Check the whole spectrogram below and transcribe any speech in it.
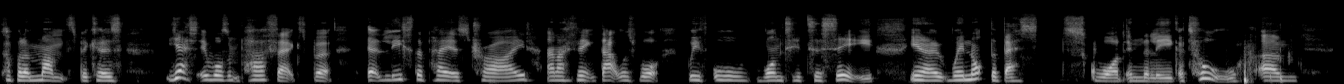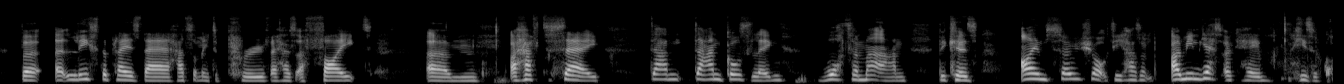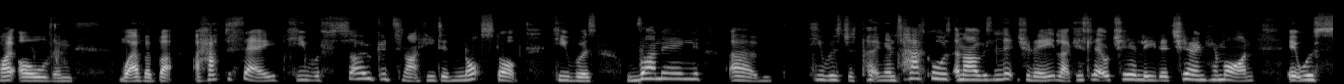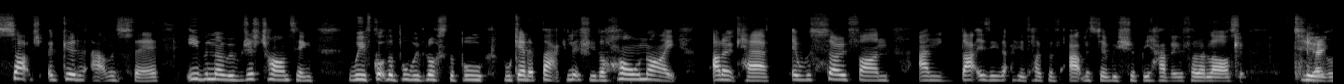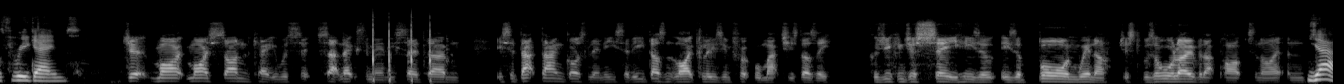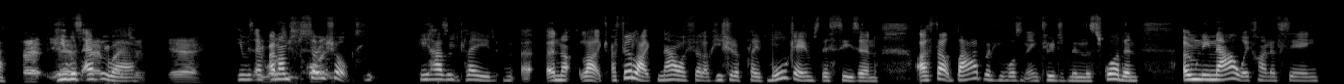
couple of months because yes, it wasn't perfect, but at least the players tried and I think that was what we've all wanted to see. You know, we're not the best squad in the league at all. Um but at least the players there had something to prove. They has a fight. Um, I have to say, Dan Dan Gosling, what a man! Because I'm so shocked he hasn't. I mean, yes, okay, he's quite old and whatever, but I have to say he was so good tonight. He did not stop. He was running. Um, he was just putting in tackles, and I was literally like his little cheerleader cheering him on. It was such a good atmosphere, even though we were just chanting, "We've got the ball, we've lost the ball, we'll get it back." Literally the whole night. I don't care. It was so fun, and that is exactly the type of atmosphere we should be having for the last two or three games. My my son Katie was sit, sat next to me and he said um, he said that Dan Gosling he said he doesn't like losing football matches does he because you can just see he's a he's a born winner just was all over that park tonight and Yeah, fair- he was everywhere. yeah He was, He ev- and I'm so quality. shocked. He, he hasn't played uh, enough. Like I feel like now I feel like he should have played more games this season. I felt bad when he wasn't included in the squad, and only now we're kind of seeing.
